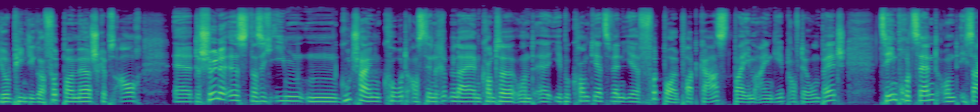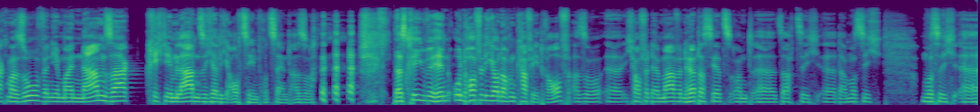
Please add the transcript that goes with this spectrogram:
European League of Football Merch gibt es auch. Äh, das Schöne ist, dass ich ihm einen Gutscheincode aus den Rippen leihen konnte und äh, ihr bekommt jetzt, wenn ihr Football Podcast bei ihm eingebt auf der Homepage, 10% und ich sag mal so, wenn ihr meinen Namen sagt, kriegt ihr im Laden sicherlich auch 10%. Also das kriegen wir hin und hoffentlich auch noch einen Kaffee drauf. Also äh, ich hoffe, der Marvin hört das jetzt und äh, sagt sich, äh, da muss ich muss ich, äh,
